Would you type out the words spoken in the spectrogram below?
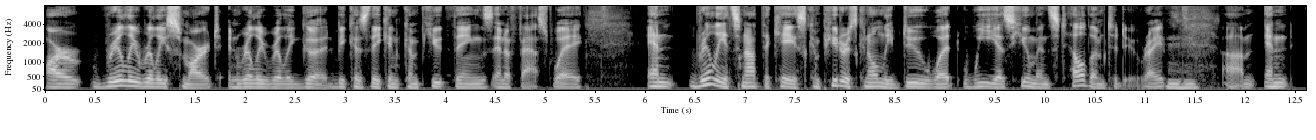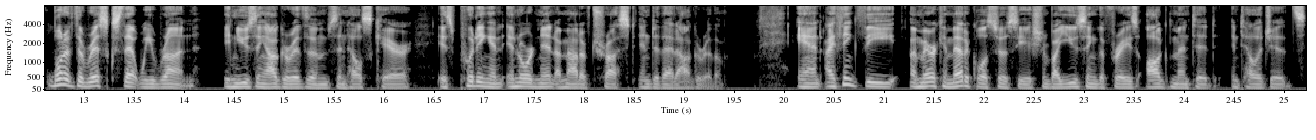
are really, really smart and really, really good because they can compute things in a fast way. And really, it's not the case. Computers can only do what we as humans tell them to do, right? Mm-hmm. Um, and one of the risks that we run in using algorithms in healthcare is putting an inordinate amount of trust into that algorithm. And I think the American Medical Association, by using the phrase augmented intelligence,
